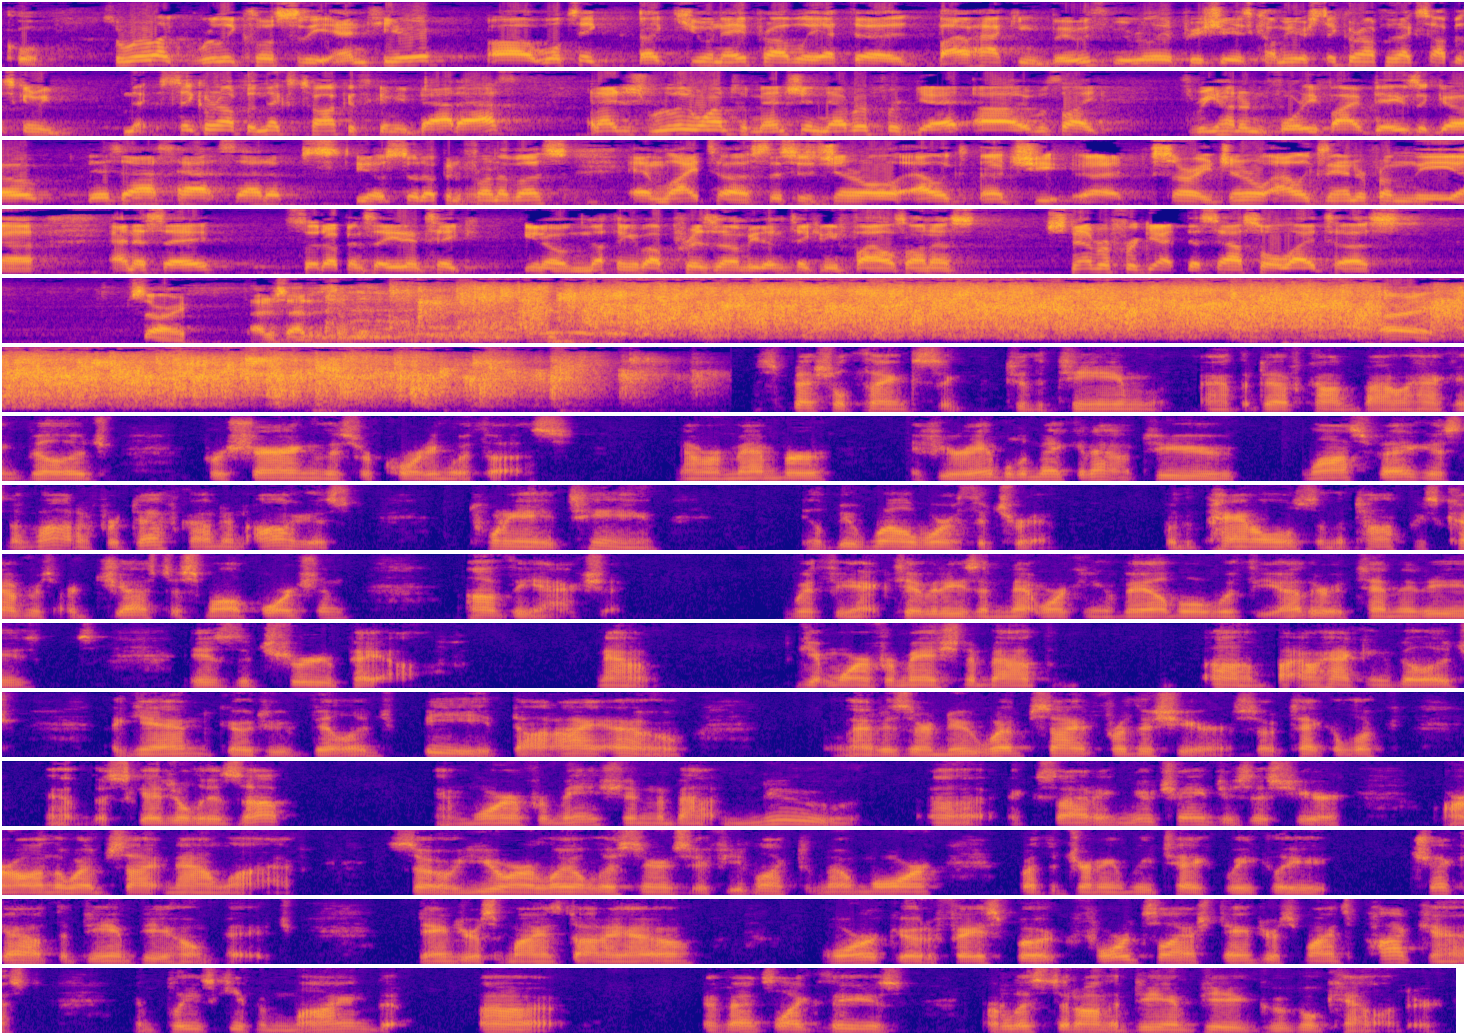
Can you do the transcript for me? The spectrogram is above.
Cool. So we're like really close to the end here. Uh, we'll take a Q&A probably at the biohacking booth. We really appreciate you coming here. Stick around for the next talk. It's going to be stick around for the next talk. It's going to be badass. And I just really wanted to mention, never forget, uh, it was like 345 days ago, this asshat sat up, you know, stood up in front of us and lied to us. This is General Alex, uh, uh, sorry, General Alexander from the uh, NSA stood up and said he didn't take, you know, nothing about Prism. He doesn't take any files on us. Just never forget, this asshole lied to us. Sorry, I just added something. All right. Special thanks to the team at the DEF CON Biohacking Village for sharing this recording with us. Now, remember, if you're able to make it out to Las Vegas, Nevada for DEF CON in August 2018, it'll be well worth the trip. But the panels and the topics covers are just a small portion of the action. With the activities and networking available with the other attendees is the true payoff. Now, get more information about uh, Biohacking Village, again, go to villageb.io. That is our new website for this year. So take a look. The schedule is up, and more information about new, uh, exciting new changes this year are on the website now live. So, you are loyal listeners. If you'd like to know more about the journey we take weekly, check out the DMP homepage, dangerousminds.io or go to Facebook forward slash Dangerous Minds Podcast. And please keep in mind that uh, events like these are listed on the DMP Google Calendar.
